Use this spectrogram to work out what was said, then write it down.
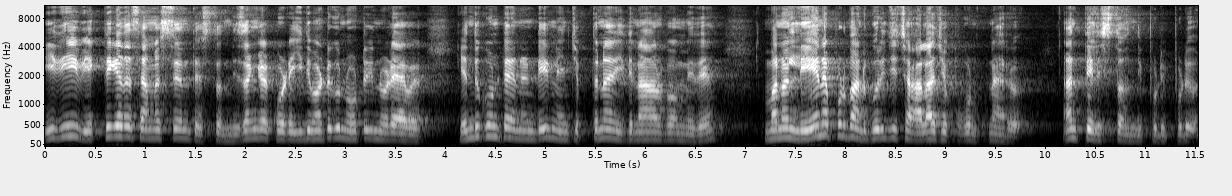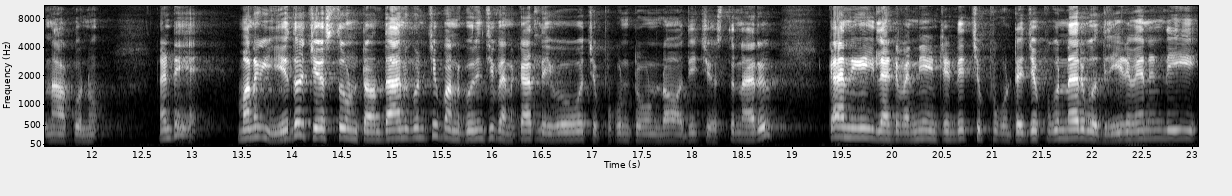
ఇది వ్యక్తిగత సమస్యను తెస్తుంది. నిజంగా కూడా ఇది మటుకు నూటికి నూట యాభై. ఎందుకుంటేనండి నేను చెప్తున్నాను ఇది నా అనుభవం మీదే. మనం లేనప్పుడు మన గురించి చాలా చెప్పుకుంటున్నారు అని తెలుస్తోంది ఇప్పుడు ఇప్పుడు నాకును. అంటే మనం ఏదో చేస్తూ ఉంటాం. దాని గురించి మన గురించి వెనకాతలు ఏవేవో చెప్పుకుంటూ ఉండం అది చేస్తున్నారు. కానీ ఇలాంటివన్నీ ఏంటంటే చెప్పుకుంటే చెప్పుకున్నారు వదిలేయడమేనండి.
